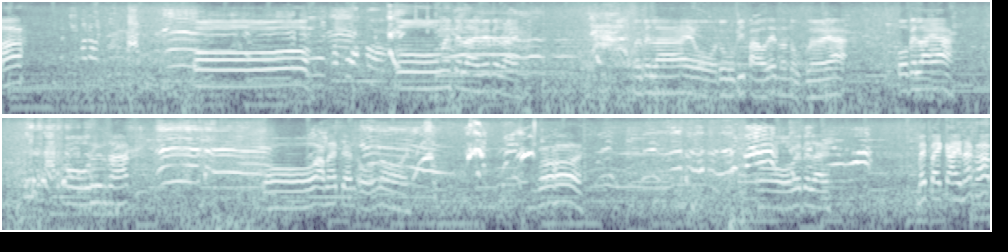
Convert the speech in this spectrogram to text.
อที่เขาโดนพึ่งซัดโอ้เขากลัวคอโอ้ไม่เป็นไรไม่เป็นไร ไม่เป็นไร โอ้ดูพี่เปาเล่นสนุกเลยอะโปเป็นไรอะพึ่งซัดโอ้ขึ้นซัดโอ้เอาแม่แจนโอ้หน่อยโอ้ยโอ้ไม่เป็นไร ไม่ไปไกลนะครับ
